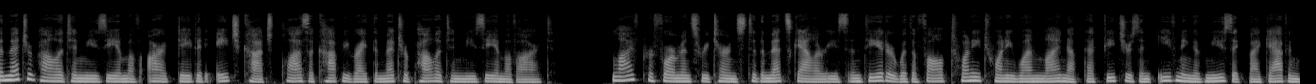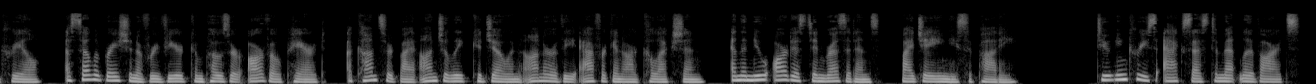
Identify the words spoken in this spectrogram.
The Metropolitan Museum of Art David H. Koch Plaza Copyright The Metropolitan Museum of Art. Live performance returns to the Met's Galleries and Theatre with a fall 2021 lineup that features an evening of music by Gavin Creel, a celebration of revered composer Arvo Pärt, a concert by Angelique Kidjo in honor of the African Art Collection, and the new Artist in Residence Bijayini Satpathy. To increase access to Met Live Arts,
